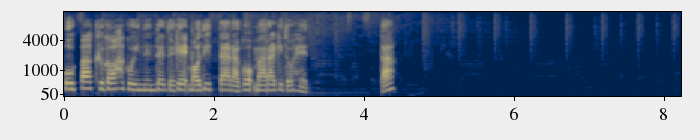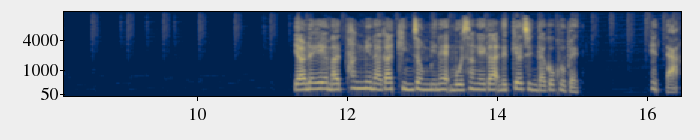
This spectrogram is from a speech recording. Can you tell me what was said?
오빠 그거 하고 있는데 되게 멋있다라고 말하기도 했다. 연애의 맛 황미나가 김종민의 모성애가 느껴진다고 고백 했다.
